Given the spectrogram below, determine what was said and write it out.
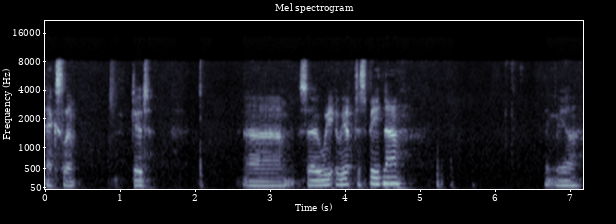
Excellent. Good. Um, so we, are we up to speed now? I think we are.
